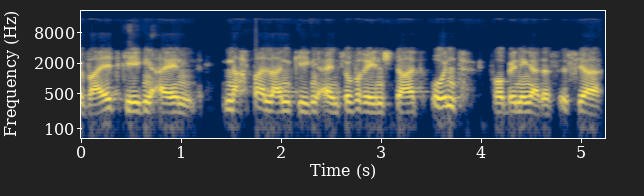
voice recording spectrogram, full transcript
Gewalt gegen ein Nachbarland, gegen einen souveränen Staat und, Frau Benninger, das ist ja,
